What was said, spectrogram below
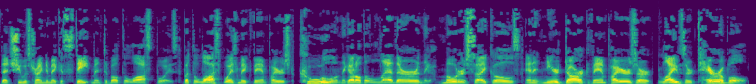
that she was trying to make a statement about the Lost Boys. But the Lost Boys make vampires cool and they got all the leather and they got motorcycles and in Near Dark vampires are, lives are terrible.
